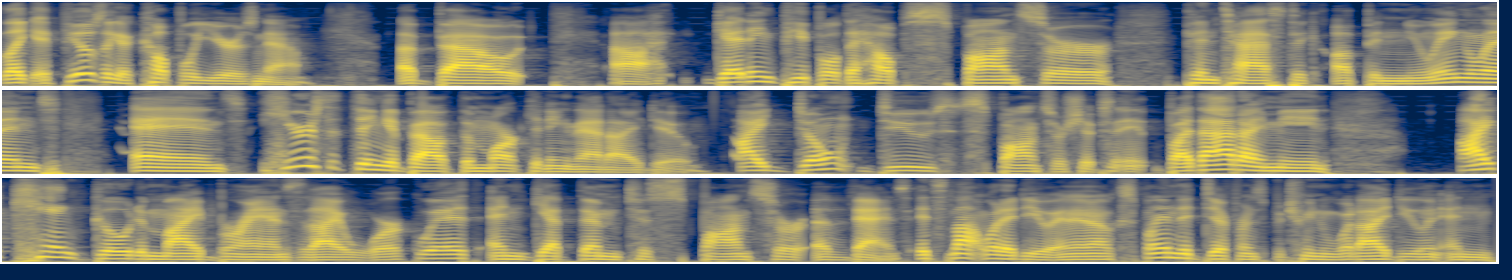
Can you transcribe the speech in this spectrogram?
like it feels like a couple years now about uh, getting people to help sponsor Pintastic up in New England. And here's the thing about the marketing that I do I don't do sponsorships. By that I mean, I can't go to my brands that I work with and get them to sponsor events. It's not what I do. And I'll explain the difference between what I do and, and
